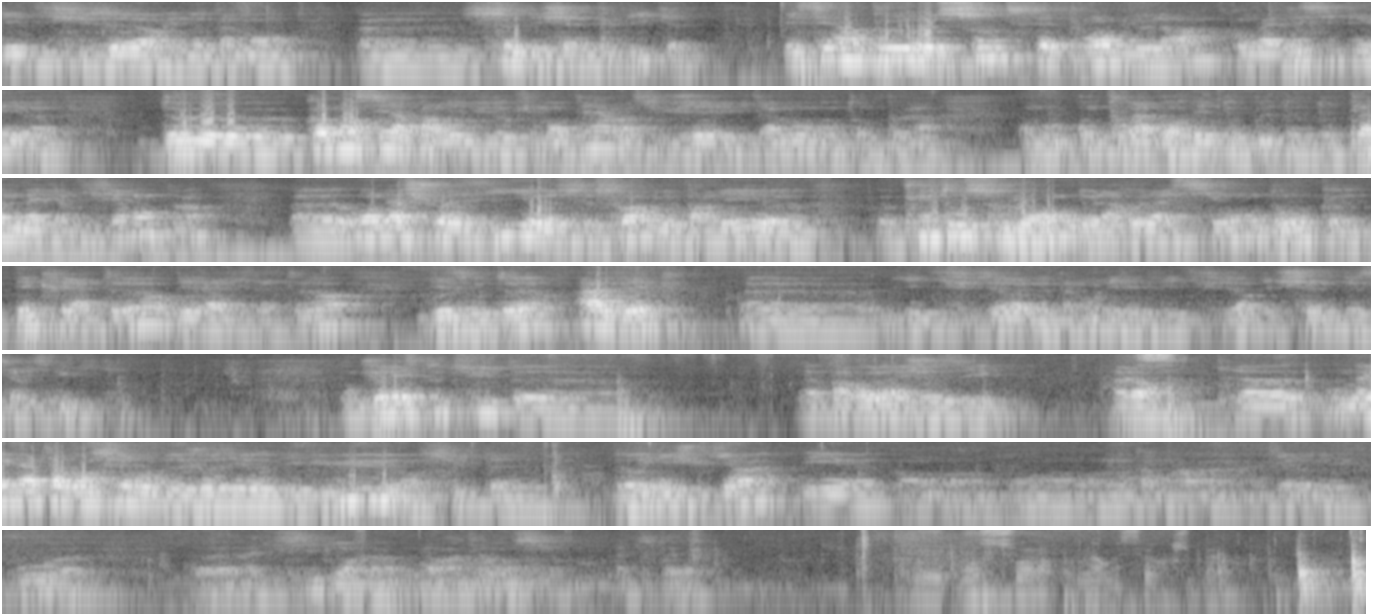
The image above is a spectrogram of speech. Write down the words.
les diffuseurs, et notamment euh, ceux des chaînes publiques. Et c'est un peu euh, sous cette angle-là qu'on a décidé euh, de commencer à parler du documentaire, un sujet évidemment dont on, peut, qu'on pourrait aborder de, plein de manières différentes. Hein. on a choisi ce soir de parler plutôt sous l'angle de la relation donc, des créateurs, des réalisateurs, des auteurs avec les diffuseurs et notamment les, diffuseurs des chaînes de services publics. Donc je laisse tout de suite la parole à José. Alors, on a une intervention de José au début, ensuite euh, de René Julien, et euh, on, on, entamera un dialogue avec vous euh, à l'issue de leur, intervention. À tout à l'heure. bonsoir. Non, mais ça marche pas.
